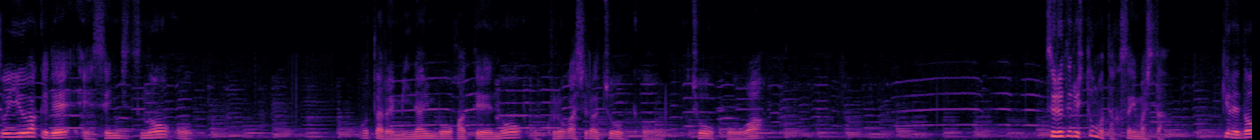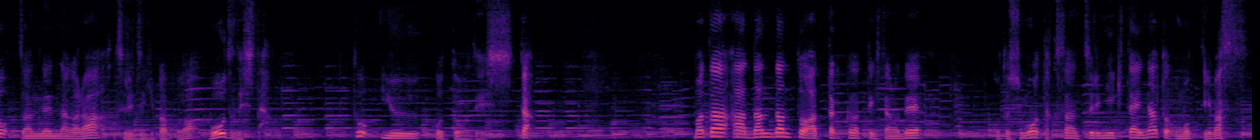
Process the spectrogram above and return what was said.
というわけで、先日の小樽南防波堤の黒頭長江長江は釣れてる人もたくさんいました。けれど、残念ながら釣り好きパパは坊主でした。ということでした。またあだんだんと暖かくなってきたので今年もたくさん釣りに行きたいなと思っています。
